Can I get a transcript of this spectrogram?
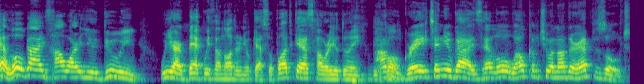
Hello, guys. How are you doing? We are back with another Newcastle podcast. How are you doing, Big I'm Paul? great. And you guys, hello, welcome to another episode.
